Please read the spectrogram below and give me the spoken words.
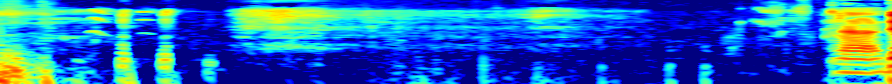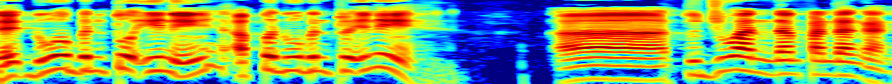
Nah, dua bentuk ini, apa dua bentuk ini? Uh, tujuan dan pandangan.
